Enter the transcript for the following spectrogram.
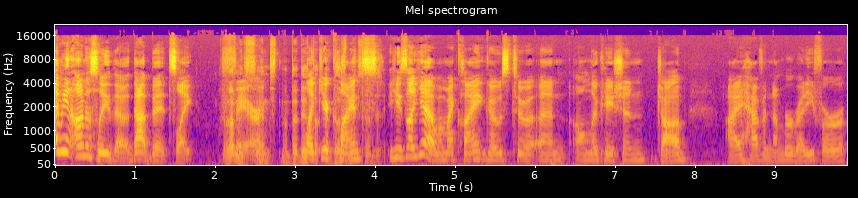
I mean, honestly, though, that bit's like Well, that fair. makes sense. No, that is- like your that clients, he's like, yeah, when my client goes to an on location job, I have a number ready for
